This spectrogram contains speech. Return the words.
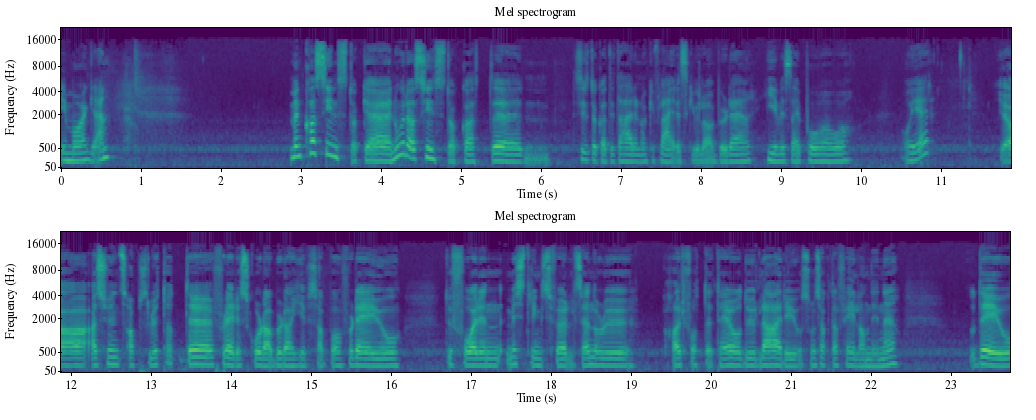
i magen. Men hva syns dere nå, da? Syns dere at, uh, syns dere at dette her er noe flere skoler burde hive seg på og, og gjøre? Ja, jeg syns absolutt at uh, flere skoler burde hive seg på. For det er jo Du får en mestringsfølelse når du har fått det til, og du lærer jo som sagt av feilene dine. Og det er jo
